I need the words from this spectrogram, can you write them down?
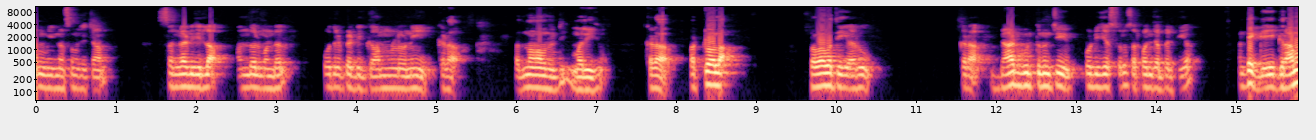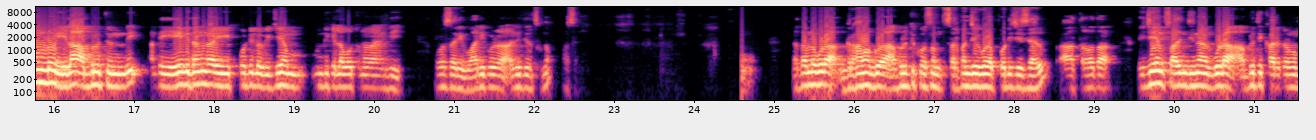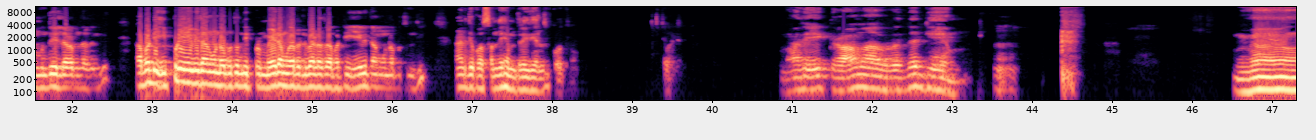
నమస్కారం. మీ నరసింహ సంగారెడ్డి జిల్లా అందోల్ మండల్ పోతులపేట గ్రామంలోని ఇక్కడ పద్మనాభం రెడ్డి మరియు ఇక్కడ పట్లోల ప్రభావతి గారు ఇక్కడ బ్యాట్ గుర్తు నుంచి పోటీ చేస్తారు సర్పంచ్ అభ్యర్థిగా. అంటే ఈ గ్రామంలో ఎలా అభివృద్ధి ఉంది? అంటే ఏ విధంగా ఈ పోటీలో విజయం ముందుకు వెళ్ళబోతున్నారు అనేది ఒకసారి వారి కూడా అడిగి తెలుసుకుందాం. ఒకసారి. గతంలో కూడా గ్రామ అభివృద్ధి కోసం సర్పంచ్ కూడా పోటీ చేశారు. ఆ తర్వాత విజయం సాధించిన కూడా అభివృద్ధి కార్యక్రమం ముందు వెళ్ళడం జరిగింది. కాబట్టి ఇప్పుడు ఏ విధంగా ఉండబోతుంది? ఇప్పుడు మేడం గారు నిలబడ్డారు కాబట్టి ఏ విధంగా ఉండబోతుంది అనేది ఒక సందేహం తెలియజేయాలనుకుంటున్నాం మాది గ్రామ అభివృద్ధి ధ్యేయం. మేము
